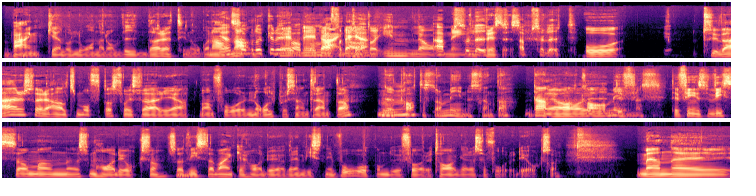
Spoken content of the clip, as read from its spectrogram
banken och lånar dem vidare till någon ja så annan. brukar det ju Det, vara det på är därför bank. det heter inlåning. Absolut, Precis. absolut. Och tyvärr så är det allt som oftast så i Sverige att man får 0% ränta. Nu pratas det om minusränta. Danmark har det, minus. det finns vissa om man, som har det också. Så att vissa banker har det över en viss nivå och om du är företagare så får du det också. Men eh,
